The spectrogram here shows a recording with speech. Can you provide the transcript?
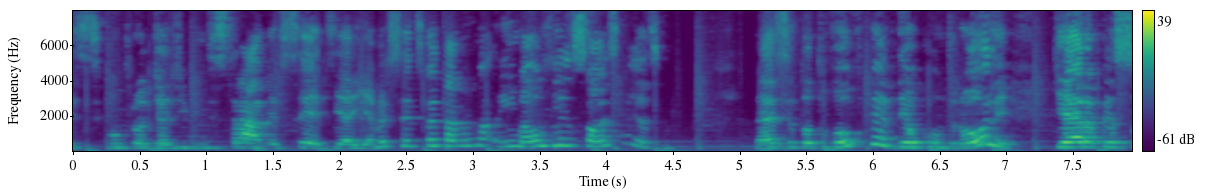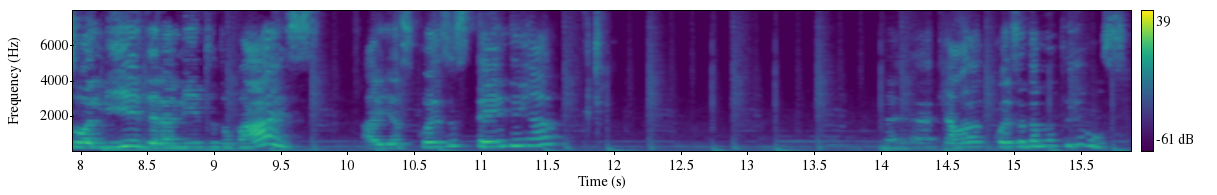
esse controle de administrar a Mercedes? E aí a Mercedes vai estar numa, em maus lençóis mesmo. Né? Se o Toto Wolff perdeu o controle, que era a pessoa líder ali e tudo mais, aí as coisas tendem a. Né? Aquela coisa da montanha russa.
